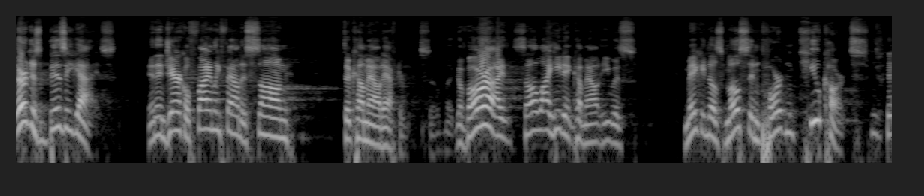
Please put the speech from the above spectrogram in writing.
They're just busy guys. And then Jericho finally found his song to come out afterwards. So, but Guevara, I saw why he didn't come out. He was making those most important cue cards.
